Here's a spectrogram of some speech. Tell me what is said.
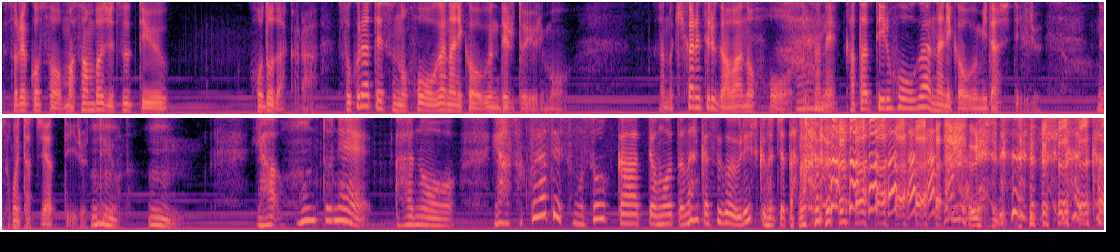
それこそ、まあ、三馬術っていうほどだからソクラテスの方が何かを生んでるというよりもあの聞かれてる側の方っていうかね、語っている方が何かを生み出している。そう。でそこに立ち会っているっていうような。うん。うん。いや本当ねあのいやソクラテスもそうかって思うとなんかすごい嬉しくなっちゃった。嬉しいです。ね。なんか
